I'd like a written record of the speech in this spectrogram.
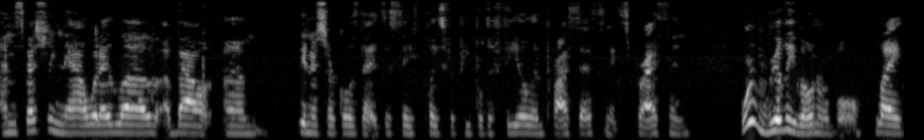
Um, especially now, what I love about um inner circle is that it's a safe place for people to feel and process and express and we're really vulnerable. Like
